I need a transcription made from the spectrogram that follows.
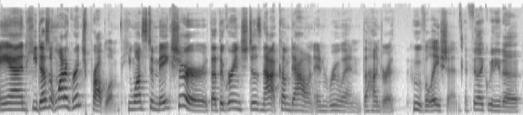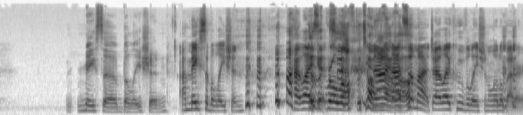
And he doesn't want a Grinch problem. He wants to make sure that the Grinch does not come down and ruin the hundredth Whovilation. I feel like we need a Mesa Belation. A Mesabilation. I like Doesn't it. roll off the tongue not not well. so much. I like Whovilation a little better.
